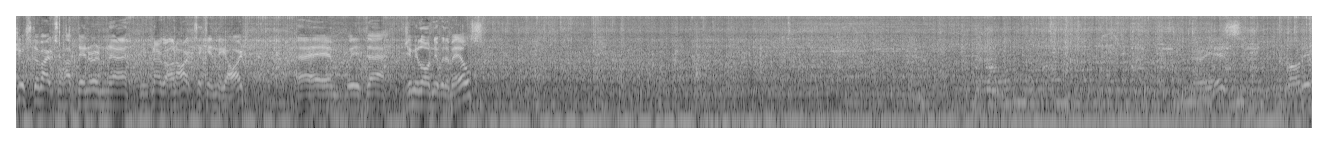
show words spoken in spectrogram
Just about to have dinner, and uh, we've now got an Arctic in the yard um, with uh, Jimmy loading it with the bales. There he is, loaded.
